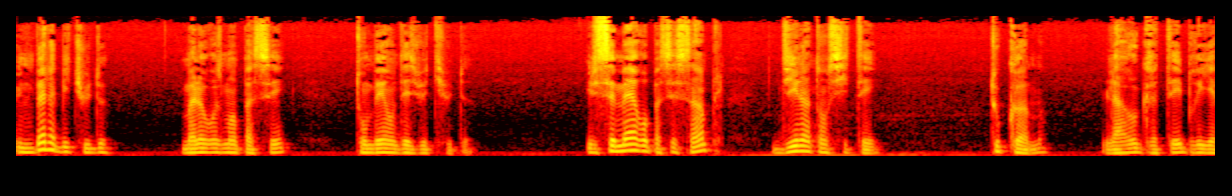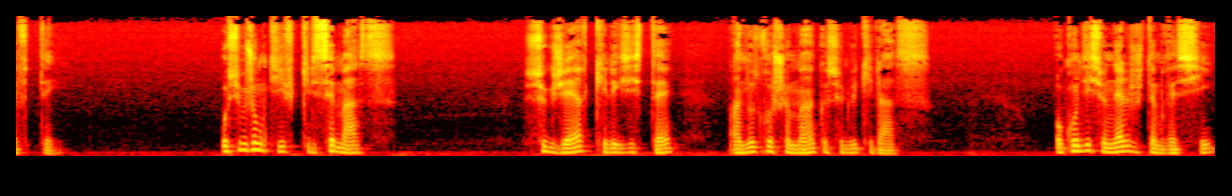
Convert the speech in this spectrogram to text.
une belle habitude, malheureusement passée, tombée en désuétude. Ils s'aimèrent au passé simple, dit l'intensité, tout comme la regrettée brièveté. Au subjonctif qu'ils s'aimassent, suggère qu'il existait un autre chemin que celui qui lasse. Au conditionnel, je t'aimerais si,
